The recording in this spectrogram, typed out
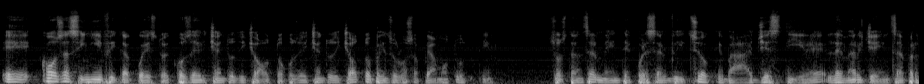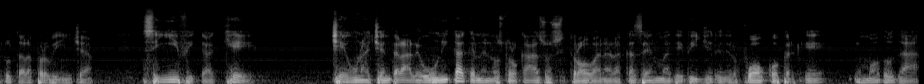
E cosa significa questo e cos'è il 118? Cos'è il 118 penso lo sappiamo tutti. Sostanzialmente è quel servizio che va a gestire l'emergenza per tutta la provincia significa che c'è una centrale unica che nel nostro caso si trova nella caserma dei vigili del fuoco perché in modo da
